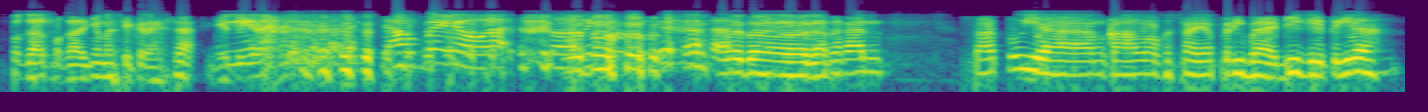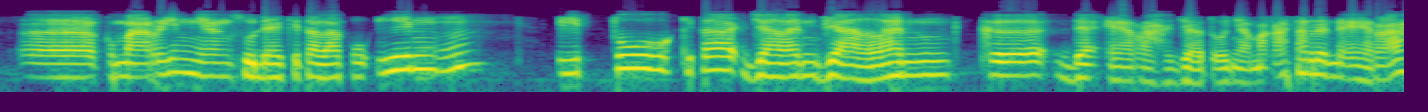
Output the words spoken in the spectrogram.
Pegal-pegalnya masih kerasa gitu Iya. ya. Capek ya, Pak. Sorry. betul, betul. Karena kan satu yang kalau saya pribadi gitu ya eh, kemarin yang sudah kita lakuin Hmm. Itu kita jalan-jalan ke daerah jatuhnya Makassar dan daerah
